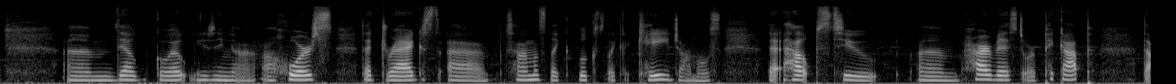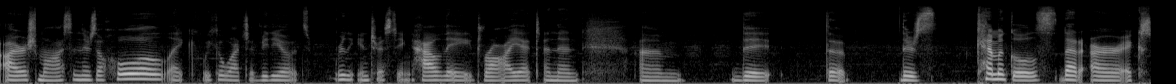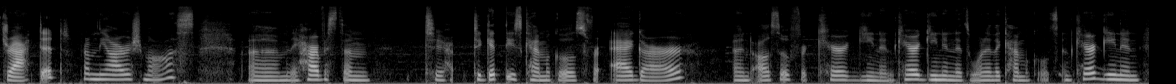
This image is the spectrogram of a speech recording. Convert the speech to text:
Um, they'll go out using a, a horse that drags, uh, almost like looks like a cage almost, that helps to um, harvest or pick up the Irish moss. And there's a whole like we could watch a video. It's really interesting how they dry it, and then um, the the there's chemicals that are extracted from the Irish moss. Um, they harvest them to to get these chemicals for agar and also for carrageenan. Carrageenan is one of the chemicals, and carrageenan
